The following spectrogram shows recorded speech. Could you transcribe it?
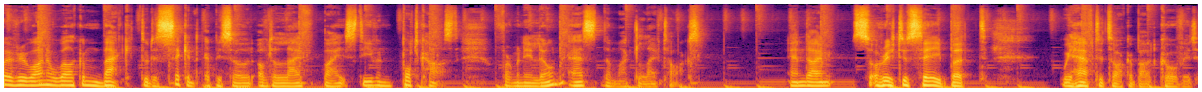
everyone, and welcome back to the second episode of the Life by Steven podcast, formerly known as the the Life Talks. And I'm sorry to say, but we have to talk about COVID.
